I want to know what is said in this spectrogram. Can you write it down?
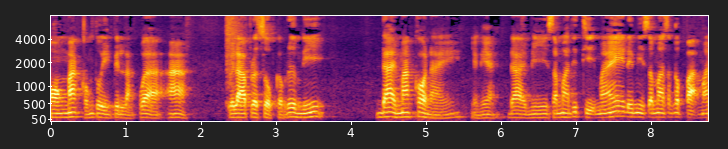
มองมรรคของตัวเองเป็นหลักว่าอ่า เวลาประสบกับเรื่องนี้ ได้มรรคข้อไหน อย่างเนี้ยได้มีสัมมาทิฏฐิไหมได้มีสัมมาสังกัปปะไหม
